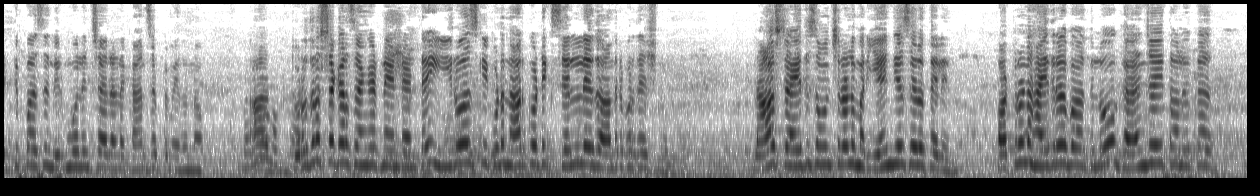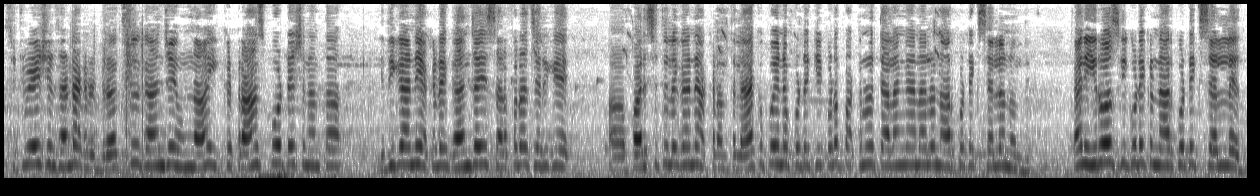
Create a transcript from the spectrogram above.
ఎట్టి పర్సెంట్ నిర్మూలించాలనే కాన్సెప్ట్ మీద ఉన్నాం. ఆ దురదృష్టకర సంఘటన ఏంటంటే ఈ రోజుకి కూడా నార్కోటిక్ సెల్ లేదు ఆంధ్రప్రదేశ్లో. లాస్ట్ ఐదు సంవత్సరాలు మరి ఏం చేశారో తెలియదు పక్కన హైదరాబాద్లో గాంజాయి తాలూకా సిచ్యువేషన్స్ అంటే అక్కడ డ్రగ్స్ గాంజాయి ఉన్నా ఇక్కడ ట్రాన్స్పోర్టేషన్ అంతా ఇది కానీ అక్కడే గంజాయి సరఫరా జరిగే పరిస్థితులు కానీ అక్కడ అంత లేకపోయినప్పటికీ కూడా పక్కన తెలంగాణలో నార్కోటిక్ సెల్ అని ఉంది. కానీ ఈ రోజుకి కూడా ఇక్కడ నార్కోటిక్ సెల్ లేదు.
